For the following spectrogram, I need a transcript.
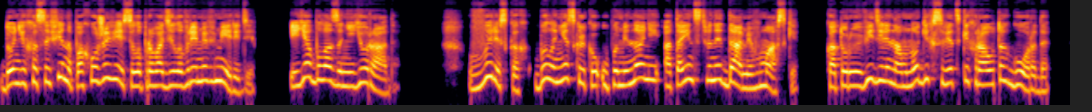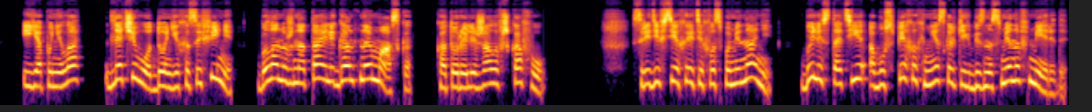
Донья Хосефина, похоже, весело проводила время в Мериде, и я была за нее рада. В вырезках было несколько упоминаний о таинственной даме в маске, которую видели на многих светских раутах города, и я поняла, для чего Донье Хосефине была нужна та элегантная маска, которая лежала в шкафу. Среди всех этих воспоминаний были статьи об успехах нескольких бизнесменов Мериды.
